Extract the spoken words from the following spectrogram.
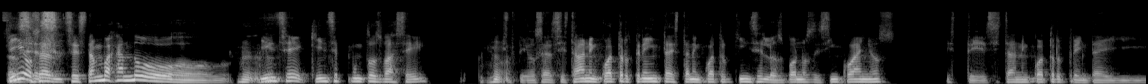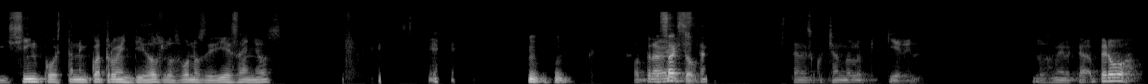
sí, o sea, se están bajando 15, 15 puntos base. Este, o sea, si estaban en 4.30, están en 4.15 los bonos de 5 años. Este, si están en 4.35, están en 4.22 los bonos de 10 años. Otra Exacto están escuchando lo que quieren los mercados. Pero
